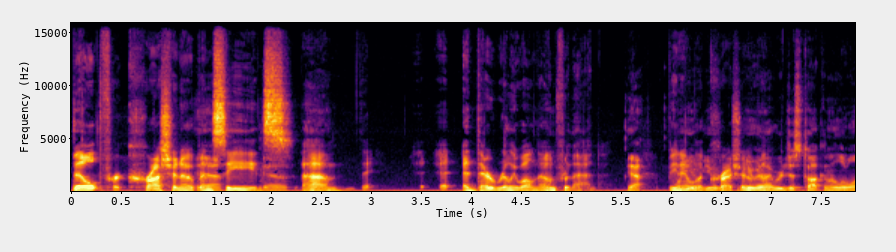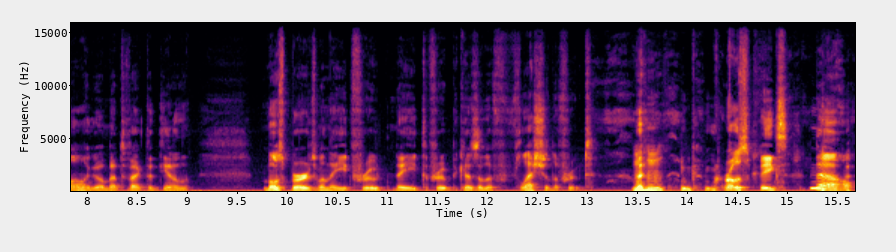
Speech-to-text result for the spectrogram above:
built for crushing open Yeah, seeds. yeah, yeah. Um, they- and they're really well known for that. Yeah, Being able you, to you- crush You and I were just talking a little while ago about the fact that you know most birds when they eat fruit, they eat the fruit because of the flesh of the fruit. Mm-hmm. Grosbeaks, no.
